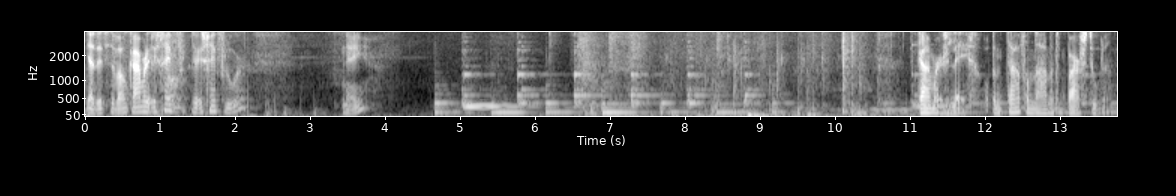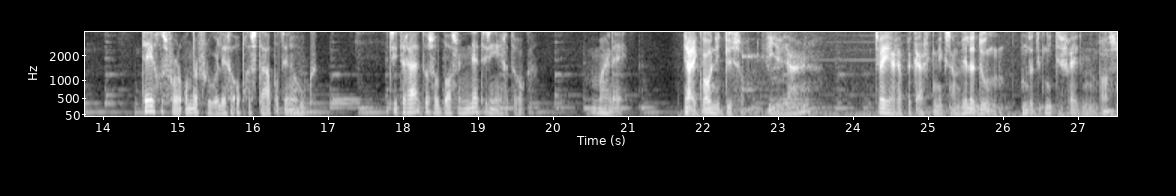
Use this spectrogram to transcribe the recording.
Ja, dit is de woonkamer. Er is, geen, er is geen vloer. Nee. De kamer is leeg, op een tafel na met een paar stoelen. Tegels voor een ondervloer liggen opgestapeld in een hoek. Het ziet eruit alsof Bas er net is ingetrokken. Maar nee. Ja, ik woon hier dus al vier jaar. Twee jaar heb ik eigenlijk niks aan willen doen, omdat ik niet tevreden was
